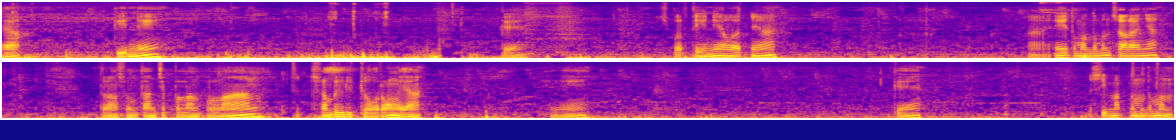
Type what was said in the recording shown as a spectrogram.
Ya gini. Oke. Seperti ini alatnya. Nah ini teman-teman caranya. Kita langsung tancap pelan-pelan sambil didorong ya. Ini. Oke simak teman-teman.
